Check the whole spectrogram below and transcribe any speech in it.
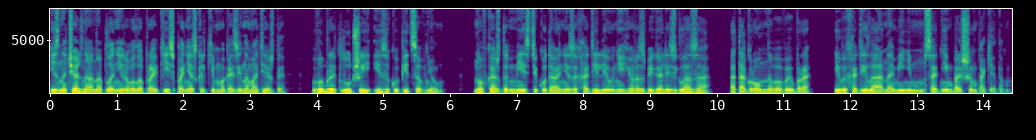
Изначально она планировала пройтись по нескольким магазинам одежды, выбрать лучший и закупиться в нем. Но в каждом месте, куда они заходили, у нее разбегались глаза от огромного выбора, и выходила она минимум с одним большим пакетом.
